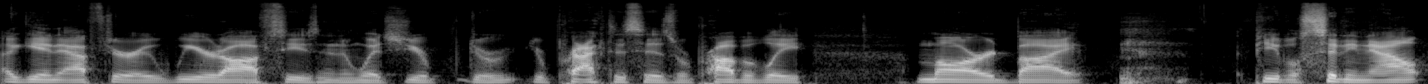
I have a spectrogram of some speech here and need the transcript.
again after a weird offseason in which your, your your practices were probably marred by people sitting out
